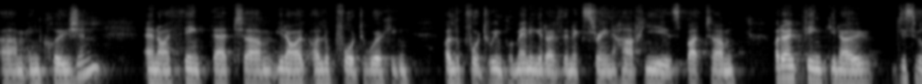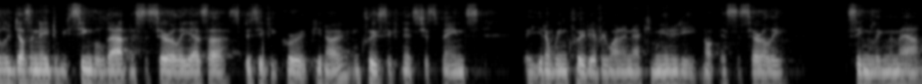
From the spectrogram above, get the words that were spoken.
um, inclusion. And I think that, um, you know, I, I, look forward to working, I look forward to implementing it over the next three and a half years. But um, I don't think, you know, disability doesn't need to be singled out necessarily as a specific group, you know, inclusiveness just means, you know, we include everyone in our community, not necessarily singling them out.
